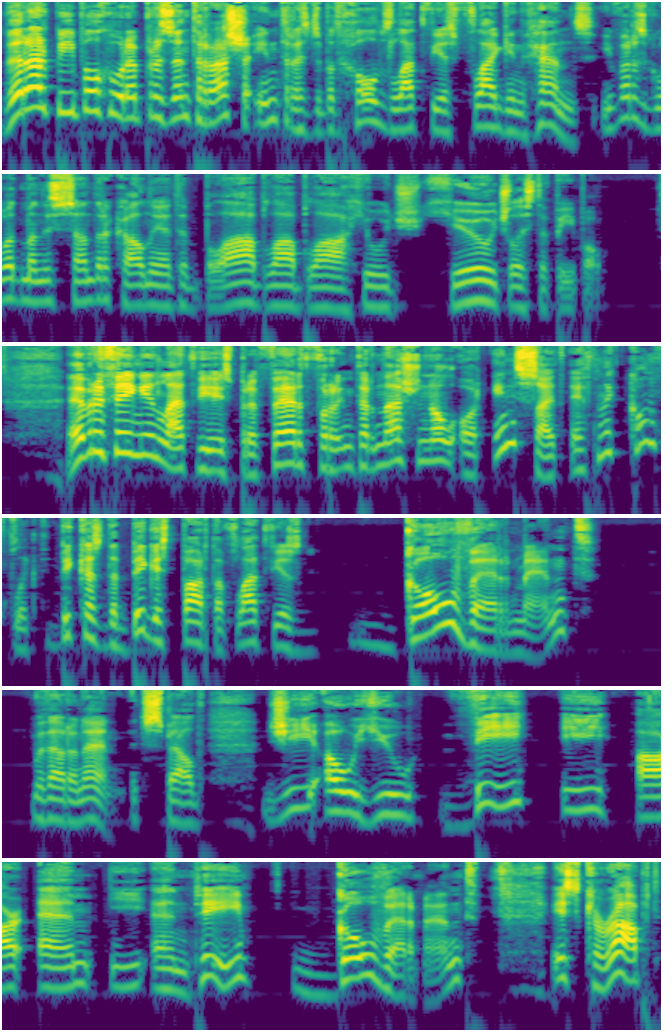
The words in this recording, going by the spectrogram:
There are people who represent Russia interests but holds Latvia's flag in hands. Ivars Godmanis, Sandra Kalniete, blah blah blah, huge, huge list of people. Everything in Latvia is prepared for international or inside ethnic conflict because the biggest part of Latvia's government, without an N, it's spelled G O U V E R M E N T, government, is corrupt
